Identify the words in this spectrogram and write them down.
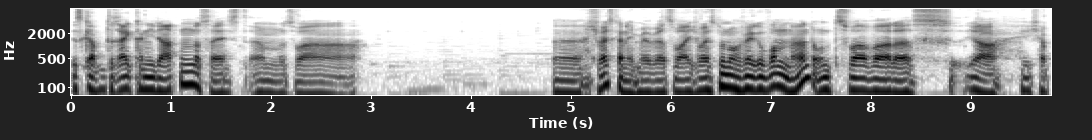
Es gab drei Kandidaten, das heißt, ähm, es war äh, ich weiß gar nicht mehr, wer es war. Ich weiß nur noch, wer gewonnen hat. Und zwar war das, ja, ich habe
